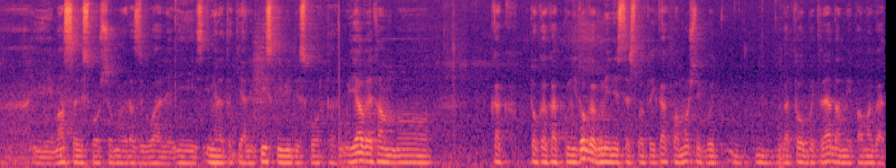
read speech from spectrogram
э, и массовый спорт, что мы развивали, и именно такие олимпийские виды спорта. Я в этом как только как не только как министр спорта, и как помощник будет готов быть рядом и помогать.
